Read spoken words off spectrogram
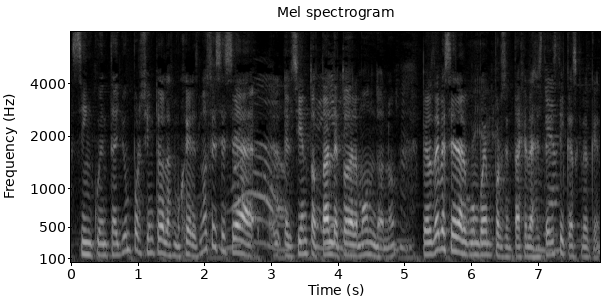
51% de las mujeres, no sé si sea el, el 100 total de todo el mundo, ¿no? Pero debe ser algún buen porcentaje, las estadísticas creo que...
